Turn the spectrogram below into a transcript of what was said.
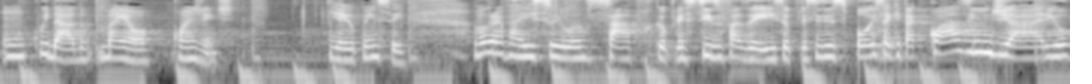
um cuidado maior com a gente. E aí eu pensei, vou gravar isso e lançar porque eu preciso fazer isso, eu preciso expor. Isso aqui tá quase um diário,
